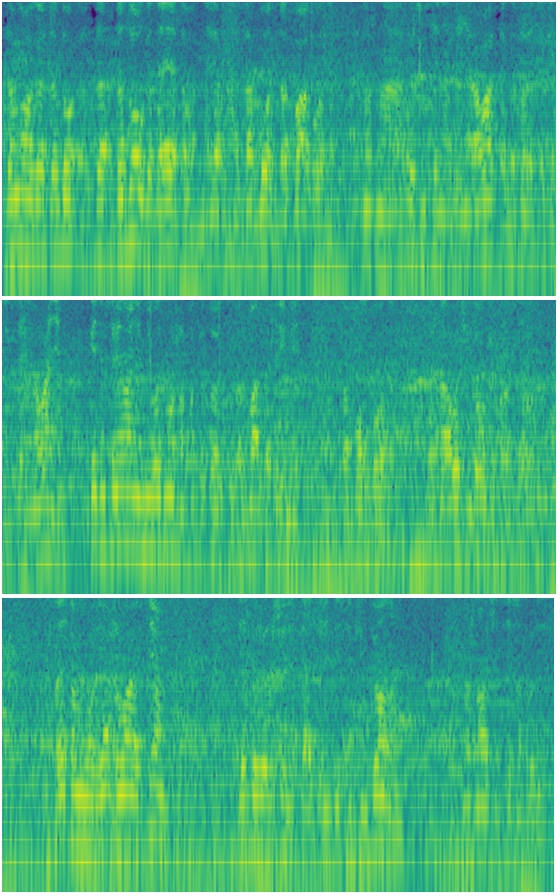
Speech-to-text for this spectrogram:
за много, задо- за- задолго до этого, наверное, за год, за два года. Нужно очень сильно тренироваться, готовиться к этим соревнованиям. К этим соревнованиям невозможно подготовиться за два, за три месяца, там, за полгода. Это очень долгий процесс. Поэтому я желаю всем, если вы решили стать олимпийским чемпионом, нужно очень сильно трудиться.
